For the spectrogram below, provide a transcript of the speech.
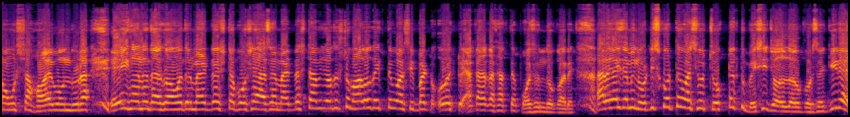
সমস্যা হয় বন্ধুরা। এইখানে দেখো আমাদের ম্যাড্রাসটা বসে আছে ম্যাড্রাসটা আমি যথেষ্ট ভালো দেখতে পাচ্ছি বাট ও একটু একা একা থাকতে পছন্দ করে। আর গাইজ আমি নোটিস করতে পারছি, ওর চোখটা একটু বেশি জল জল করছে, কি রে?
